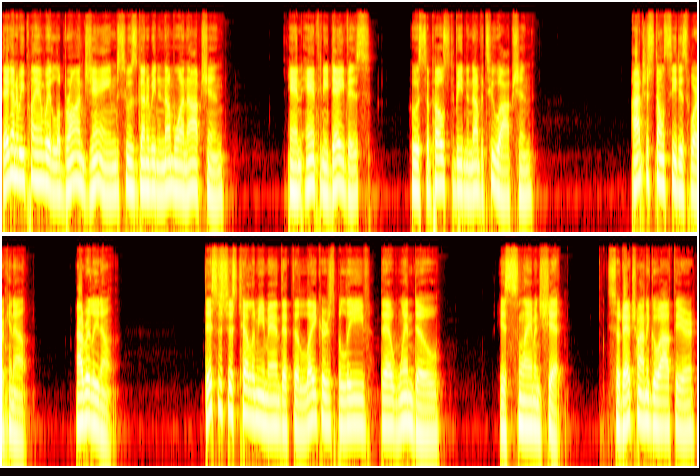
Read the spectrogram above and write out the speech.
They're going to be playing with LeBron James, who's going to be the number one option, and Anthony Davis, who is supposed to be the number two option. I just don't see this working out. I really don't. This is just telling me, man, that the Lakers believe their window is slamming shut. So they're trying to go out there.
